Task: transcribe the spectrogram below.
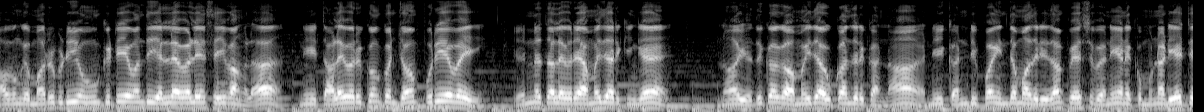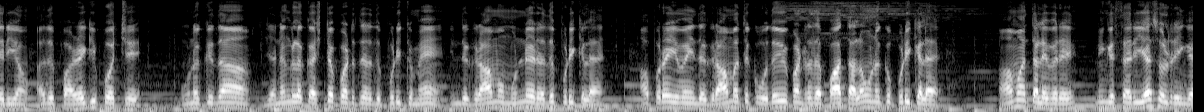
அவங்க மறுபடியும் உன்கிட்டயே வந்து எல்லா வேலையும் செய்வாங்களா? நீ தலைவருக்கும் கொஞ்சம் புரியவை என்ன தலைவரே அமைதியாக இருக்கீங்க? நான் எதுக்காக அமைதியாக உட்காந்துருக்கேன்னா நீ கண்டிப்பாக இந்த மாதிரி தான் பேசுவேன்னு எனக்கு முன்னாடியே தெரியும். அது பழகி போச்சு. உனக்கு தான் ஜனங்களை கஷ்டப்படுத்துறது பிடிக்குமே. இந்த கிராமம் முன்னேறது பிடிக்கல. அப்புறம் இவன் இந்த கிராமத்துக்கு உதவி பண்ணுறதை பார்த்தாலும் உனக்கு பிடிக்கல. ஆமாம் தலைவரே நீங்கள் சரியாக சொல்கிறீங்க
